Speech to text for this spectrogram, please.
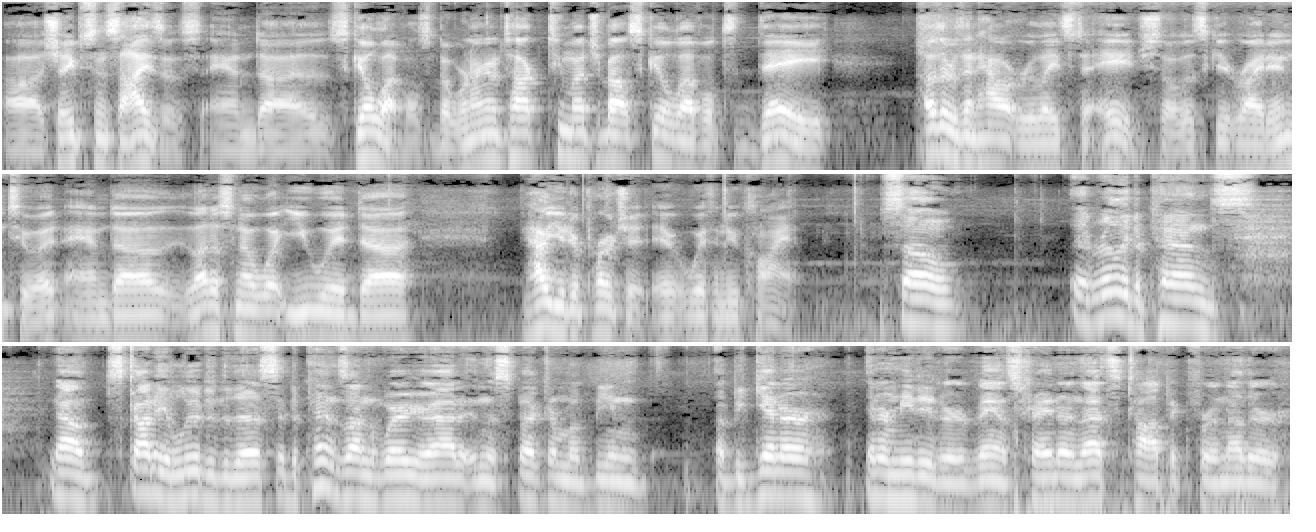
uh, shapes and sizes, and uh, skill levels. But we're not going to talk too much about skill level today, other than how it relates to age. So let's get right into it, and uh, let us know what you would, uh, how you'd approach it with a new client. So, it really depends. Now, Scotty alluded to this. It depends on where you're at in the spectrum of being a beginner, intermediate, or advanced trainer, and that's a topic for another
